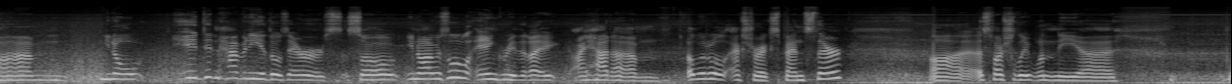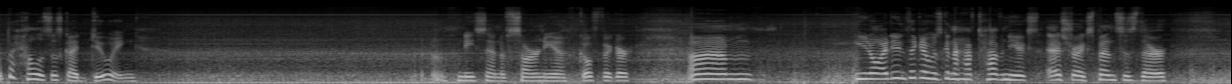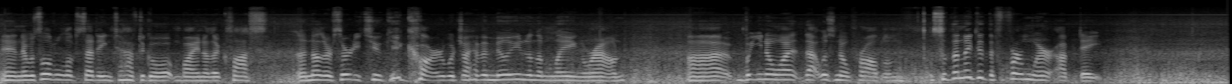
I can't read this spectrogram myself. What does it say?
um, you know, it didn't have any of those errors. So, you know, I was a little angry that I, I had um, a little extra expense there. Uh, especially when the, uh, what the hell is this guy doing? Uh, Nissan of Sarnia, go figure. Um, you know, I didn't think I was going to have to have any ex extra expenses there. And it was a little upsetting to have to go out and buy another class, another 32 gig card, which I have a million of them laying around. Uh, but you know what? That was no problem. So then I did the firmware update.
